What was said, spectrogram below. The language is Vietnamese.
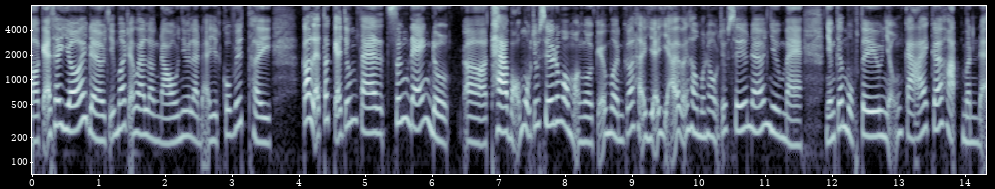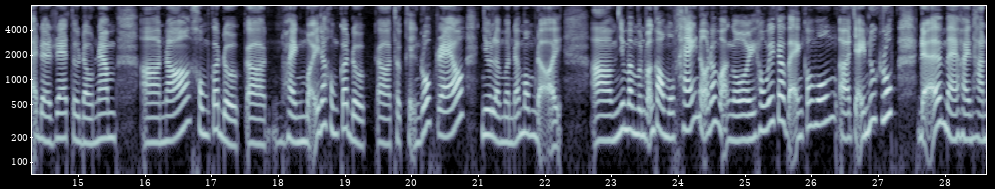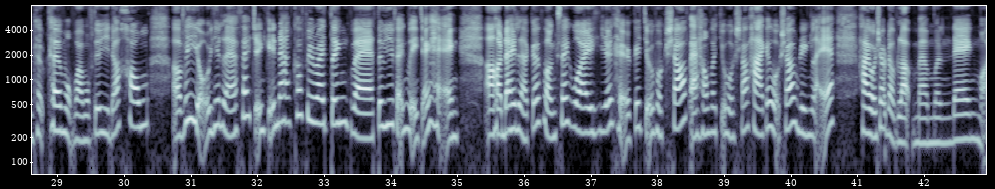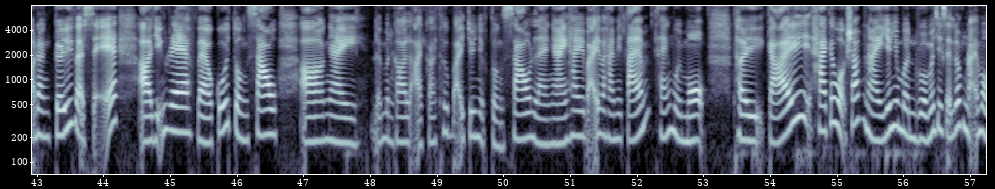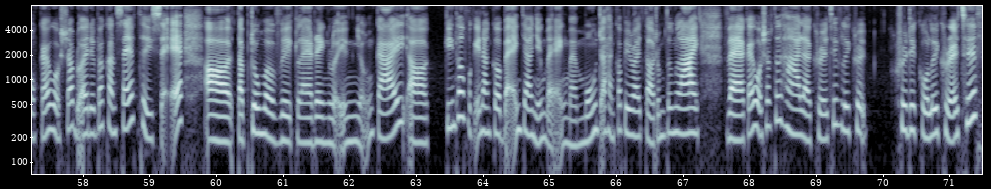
uh, cả thế giới đều chỉ mới trải qua lần đầu như là đại dịch covid thì có lẽ tất cả chúng ta xứng đáng được uh, tha bổng một chút xíu đúng không? Mọi người kiểu mình có thể dễ dãi bản thân mình hơn một chút xíu nếu như mà những cái mục tiêu những cái kế hoạch mình đã đề ra từ đầu năm uh, nó không có được uh, hoàn mỹ nó không có được uh, thực hiện rốt ráo như là mình đã mong đợi à, nhưng mà mình vẫn còn một tháng nữa đó mọi người. Không biết các bạn có muốn uh, chạy nước rút để mà hoàn thành thêm một vài mục tiêu gì đó không? À, ví dụ như là phát triển kỹ năng copywriting và tư duy phản biện chẳng hạn. À, đây là cái phần segue giới thiệu cái chuỗi workshop à không phải chuỗi workshop hai cái workshop riêng lẻ hai workshop độc lập mà mình đang mở đăng ký và sẽ uh, diễn ra vào cuối tuần sau uh, ngày để mình coi lại coi thứ bảy chủ nhật tuần sau là ngày 27 và 28 tháng 11 thì cái hai cái workshop này giống như mình vừa mới chia sẻ lúc nãy một cái workshop của ADB Concept thì sẽ uh, tập trung vào việc là rèn luyện những cái uh, kiến thức và kỹ năng cơ bản cho những bạn mà muốn trở thành copywriter trong tương lai. Và cái workshop thứ hai là creatively critically creative.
